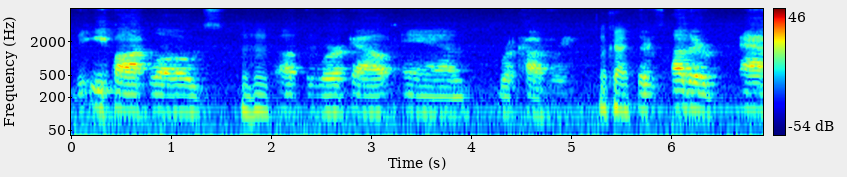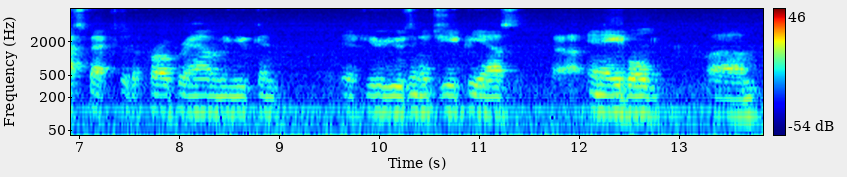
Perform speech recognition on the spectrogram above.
the EPOC loads hmm of the workout, and recovery. Okay. There's other aspects to the program. I mean, you can, if you're using a GPS uh, enabled um,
